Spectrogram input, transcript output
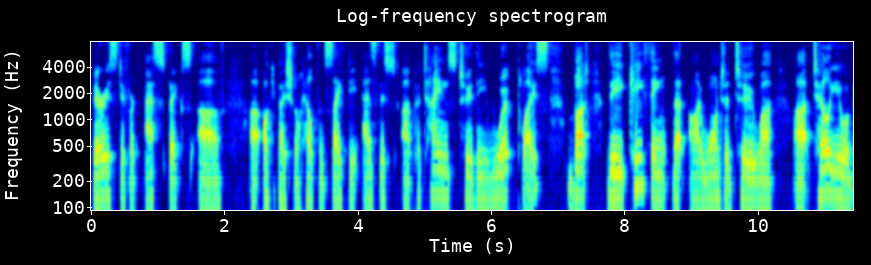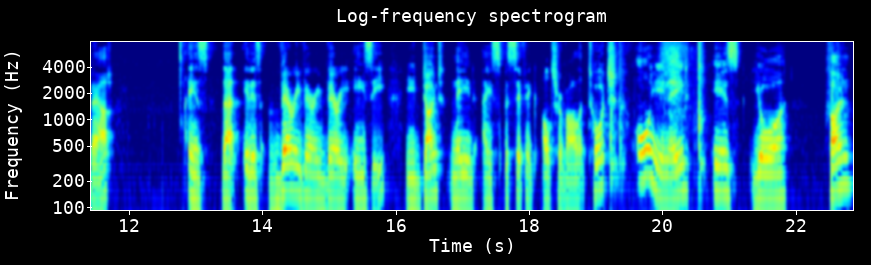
various different aspects of uh, occupational health and safety as this uh, pertains to the workplace. But the key thing that I wanted to uh, uh tell you about is that it is very, very, very easy. You don't need a specific ultraviolet torch. All you need is your phone,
